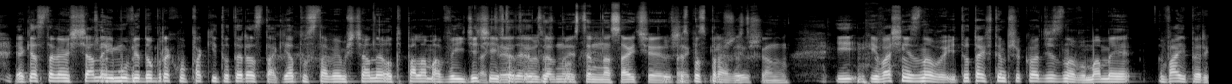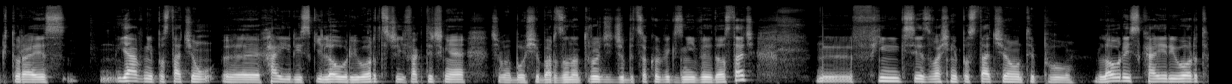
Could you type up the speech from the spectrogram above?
jak ja stawiam ścianę i mówię, dobra chłopaki, to teraz tak, ja tu stawiam ścianę, odpalam, a wy idziecie Tak, i to, wtedy... to już to dawno po- jestem na sajcie. to już tak, jest po i sprawie, wszystko, no. I, I właśnie znowu, i tutaj w tym przykładzie znowu mamy Viper, która jest jawnie postacią e, high risk i low reward, czyli faktycznie trzeba było się bardzo natrudzić, żeby cokolwiek z niej wydostać. E, Phoenix jest właśnie postacią typu low risk, high reward,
